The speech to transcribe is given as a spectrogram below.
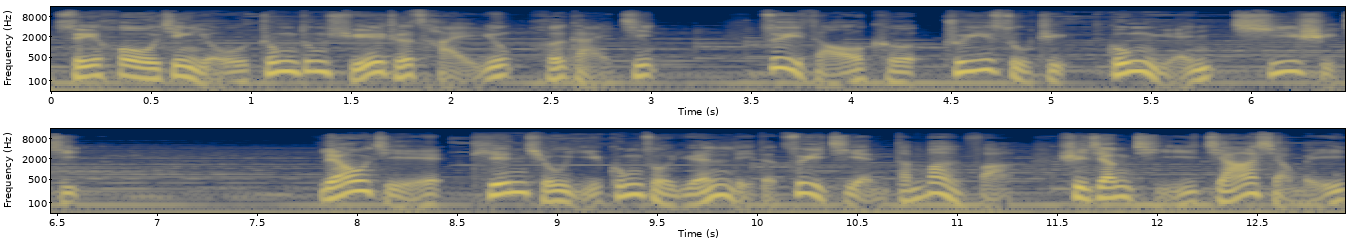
随后经由中东学者采用和改进，最早可追溯至公元七世纪。了解天球仪工作原理的最简单办法是将其假想为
